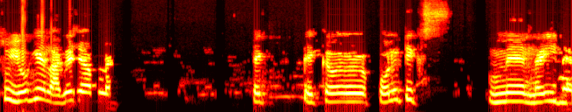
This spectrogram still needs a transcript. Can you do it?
શું યોગ્ય લાગે છે આપને? એક એક પોલિટિક્સ ને લઈને,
